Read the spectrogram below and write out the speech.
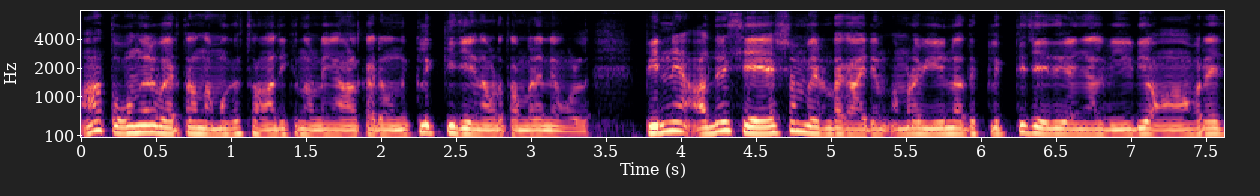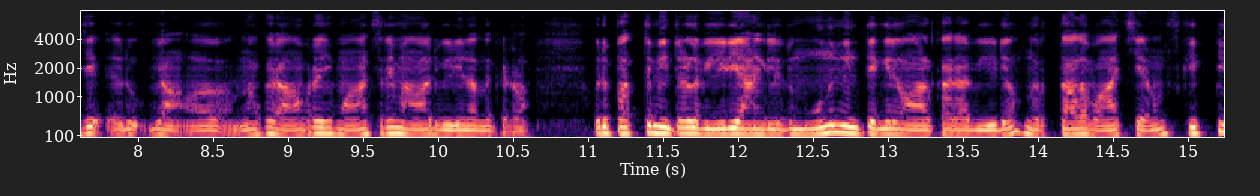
ആ തോന്നൽ വരുത്താൻ നമുക്ക് സാധിക്കുന്നുണ്ടെങ്കിൽ ആൾക്കാർ ഒന്ന് ക്ലിക്ക് ചെയ്യും നമ്മുടെ തമ്പനയുടെ മുകളിൽ. പിന്നെ അതിന് ശേഷം വരേണ്ട കാര്യം നമ്മുടെ വീടിനകത്ത് ക്ലിക്ക് ചെയ്ത് കഴിഞ്ഞാൽ വീഡിയോ ആവറേജ് ഒരു നമുക്കൊരു ആവറേജ് മാത്രമേ ആ ഒരു നടന്ന് കിട്ടണം. ഒരു പത്ത് മിനിറ്റുള്ള വീഡിയോ ആണെങ്കിൽ ഒരു മൂന്ന് മിനിറ്റ് എങ്കിലും ആൾക്കാർ ആ വീഡിയോ നിർത്താതെ വാച്ച് ചെയ്യണം. സ്കിപ്പ്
